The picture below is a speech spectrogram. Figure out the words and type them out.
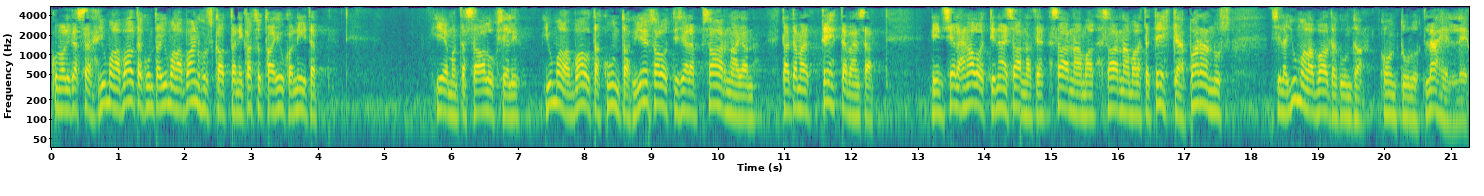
kun oli tässä Jumalan valtakunta, Jumalan vanhurskautta, niin katsotaan hiukan niitä hieman tässä aluksi. Eli Jumalan valtakunta, kun Jeesus aloitti siellä saarnaajan, tai tämän tehtävänsä, niin siellä hän aloitti näin saarnaamalla, saarnaamalla, että tehkää parannus, sillä Jumalan valtakunta on tullut lähelle.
